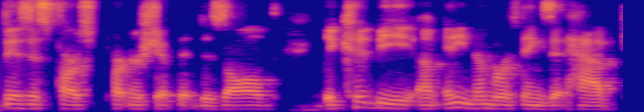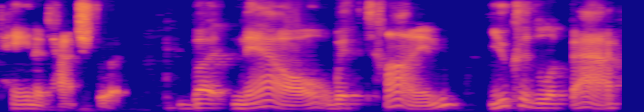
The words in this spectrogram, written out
business par- partnership that dissolved. It could be um, any number of things that have pain attached to it. But now with time, you could look back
